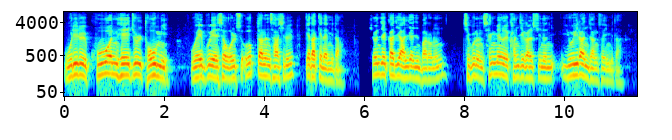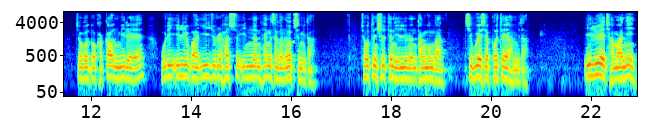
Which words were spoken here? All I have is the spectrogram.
우리를 구원해 줄 도움이 외부에서 올 수 없다는 사실을 깨닫게 됩니다. 현재까지 알려진 바로는 지구는 생명을 간직할 수 있는 유일한 장소입니다. 적어도 가까운 미래에 우리 인류가 이주를 할 수 있는 행성은 없습니다. 좋든 싫든 인류는 당분간 지구에서 버텨야 합니다. 인류의 자만이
